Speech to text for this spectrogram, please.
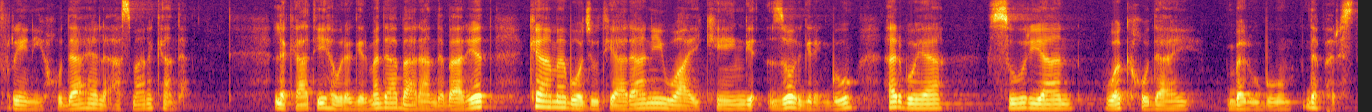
فڕینی خودایە لە ئاسمانەکاندا. لە کاتی هەورە گرمەدا باران دەبارێت، کە ئەمە بۆ جووتیارانی وایکینگ زۆر گرنگ بوو، هەربۆیە سووریان وەک خودای بەروبووم دەپەرست.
